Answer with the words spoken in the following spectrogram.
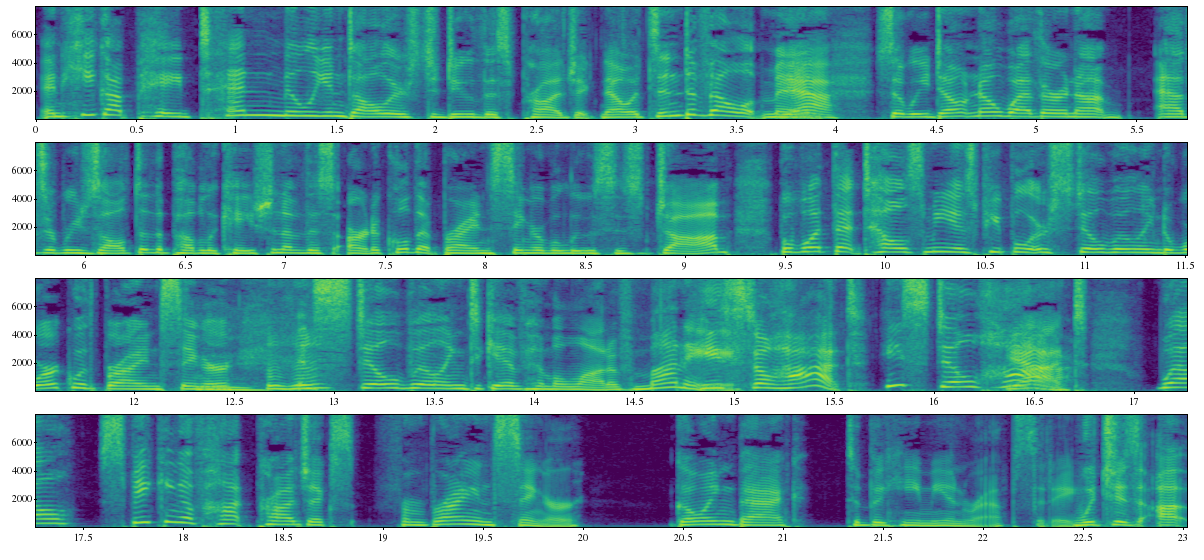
and he got paid $10 million to do this project. Now it's in development. Yeah. So we don't know whether or not, as a result of the publication of this article, that Bryan Singer will lose his job. But what that tells me is people are still willing to work with Bryan Singer mm. and mm-hmm. still willing to give him a lot of money. He's still hot. He's still hot. Well, speaking of hot projects from Bryan Singer, going back to Bohemian Rhapsody. Which is uh,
